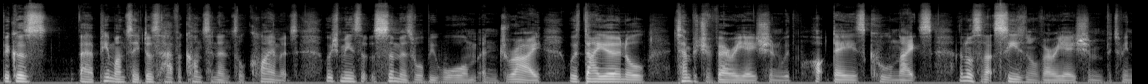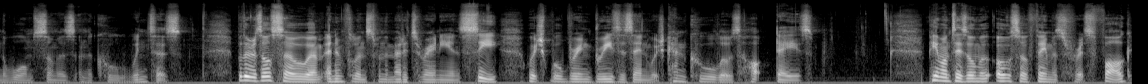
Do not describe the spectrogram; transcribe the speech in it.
because uh, Piemonte does have a continental climate, which means that the summers will be warm and dry, with diurnal temperature variation with hot days, cool nights, and also that seasonal variation between the warm summers and the cool winters. But there is also um, an influence from the Mediterranean Sea, which will bring breezes in, which can cool those hot days. Piemonte is also famous for its fog,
